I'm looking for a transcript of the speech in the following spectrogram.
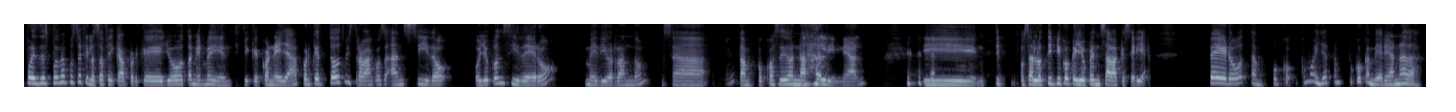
pues después me puse filosófica porque yo también me identifiqué con ella, porque todos mis trabajos han sido, o yo considero, medio random, o sea, tampoco ha sido nada lineal y, o sea, lo típico que yo pensaba que sería. Pero tampoco, como ella tampoco cambiaría nada.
